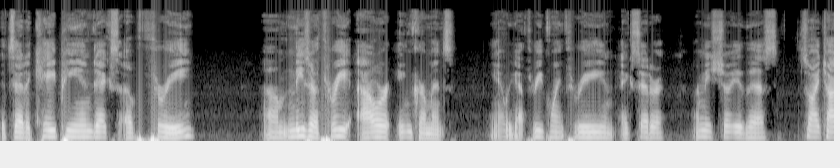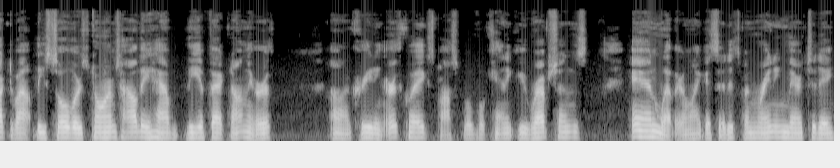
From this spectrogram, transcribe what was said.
it's at a KP index of 3. Um, these are 3 hour increments yeah, we got 3.3 and etc. let me show you this. So I talked about these solar storms, how they have the effect on the Earth, uh, creating earthquakes, possible volcanic eruptions, and weather. Like I said, it's been raining there today.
